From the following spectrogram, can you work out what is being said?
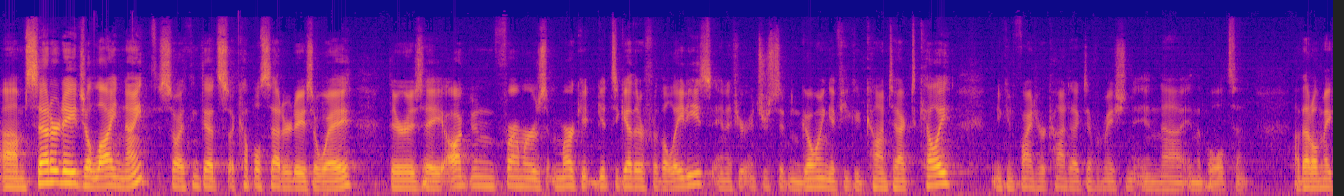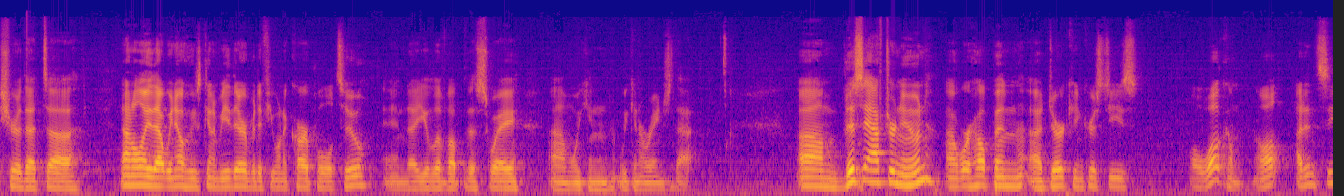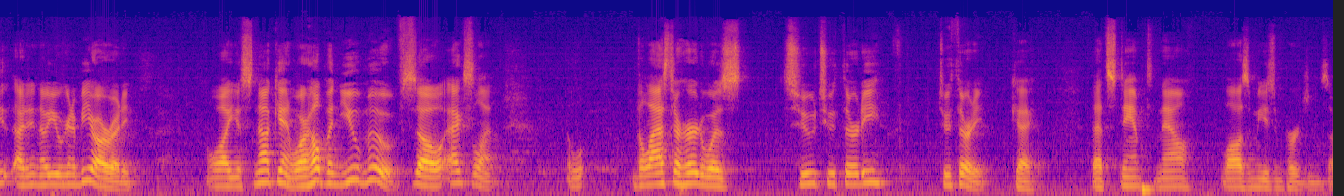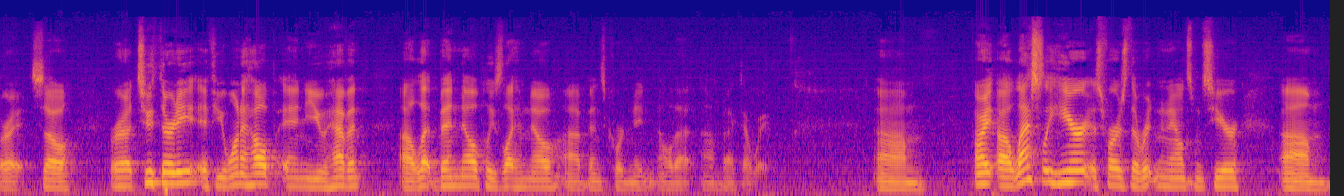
Um, Saturday, July 9th, so I think that's a couple Saturdays away. There is a Ogden Farmers Market get together for the ladies, and if you're interested in going, if you could contact Kelly, and you can find her contact information in uh, in the bulletin. Uh, that'll make sure that uh, not only that we know who's going to be there, but if you want to carpool too, and uh, you live up this way, um, we can we can arrange that. Um, this afternoon, uh, we're helping uh, Dirk and Christie's. Well, welcome. Well, I didn't see. I didn't know you were going to be here already. Well, you snuck in. We're helping you move. So excellent. The last I heard was two two thirty. Two thirty. Okay, that's stamped now. Laws of Medes and Persians. All right. So we're at 2.30. If you want to help and you haven't, uh, let Ben know. Please let him know. Uh, Ben's coordinating all that um, back that way. Um, all right. Uh, lastly, here, as far as the written announcements here, um,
